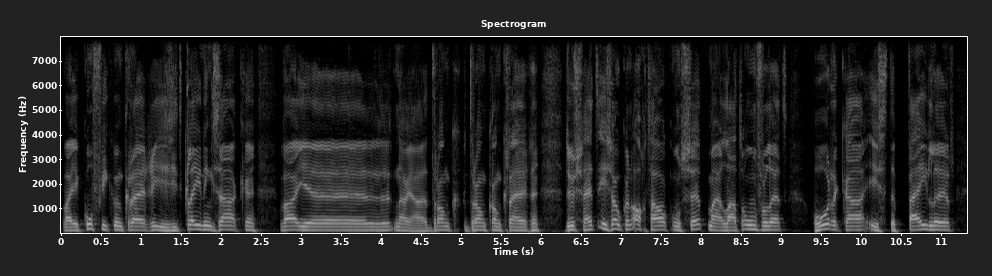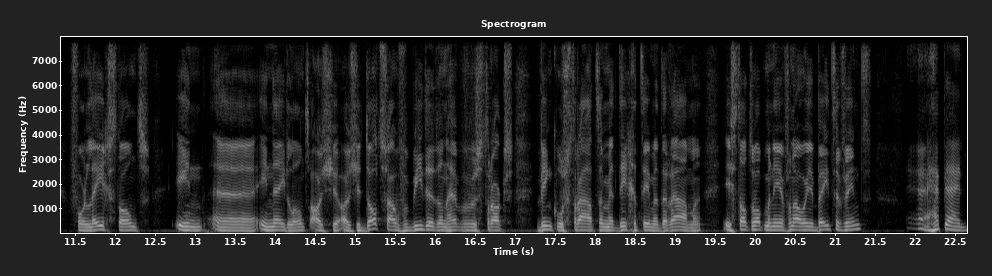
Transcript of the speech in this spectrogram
waar je koffie kunt krijgen. Je ziet kledingzaken waar je uh, nou ja, drank, drank kan krijgen. Dus het is ook een achterhaald concept. Maar laat onverlet, horeca is de pijler voor leegstand in, uh, in Nederland. Als je, als je dat zou verbieden, dan hebben we straks winkelstraten met dichtgetimmerde ramen. Is dat wat meneer Van Ooyen beter vindt? Eh, heb jij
